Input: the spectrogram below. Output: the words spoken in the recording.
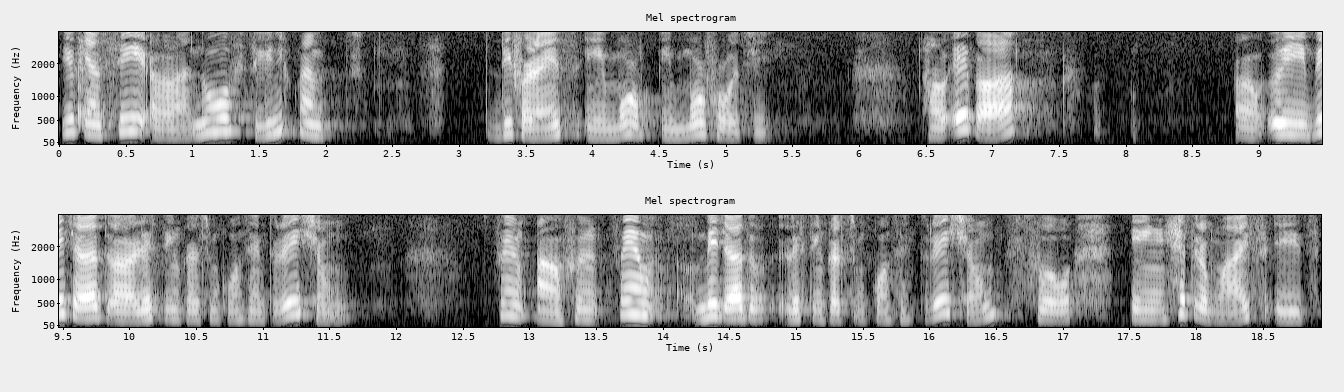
You can see uh, no significant difference in, mor in morphology. However, uh, we measured uh, resting calcium concentration. When, uh, when, when, measured resting calcium concentration, so in heteromice is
